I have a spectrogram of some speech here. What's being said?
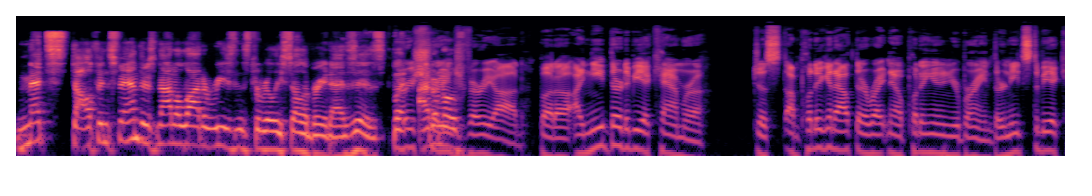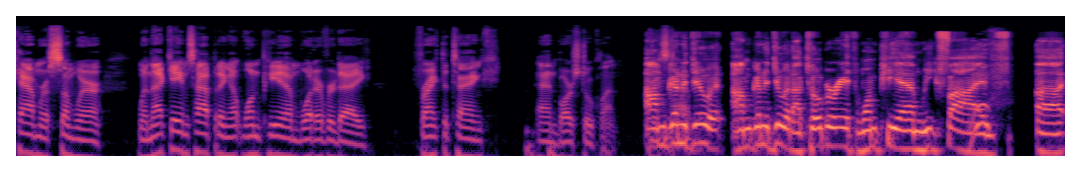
Mets Dolphins fan, there's not a lot of reasons to really celebrate as is. But very I strange, don't know if very odd. But uh, I need there to be a camera. Just I'm putting it out there right now, putting it in your brain. There needs to be a camera somewhere when that game's happening at 1 p.m. whatever day. Frank the Tank and Barstool Clem. I'm Needs to gonna do it. I'm gonna do it. October 8th, 1 p.m., week five, uh,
